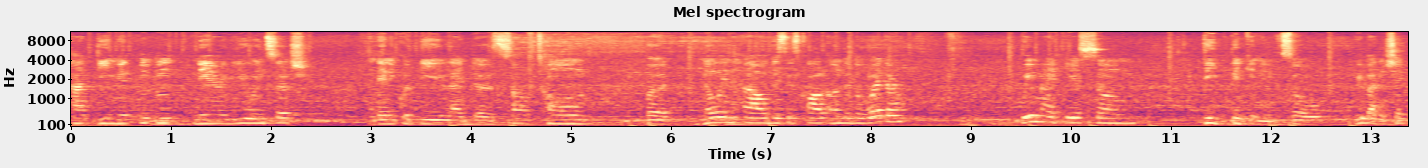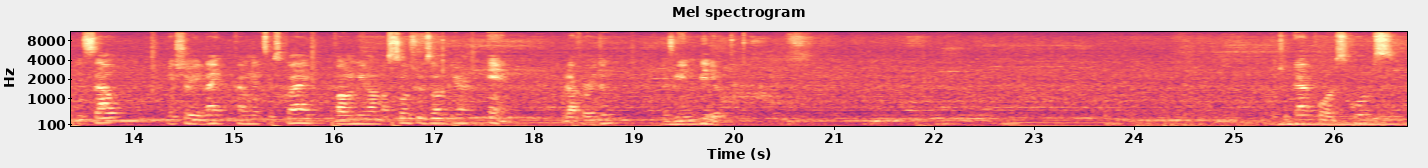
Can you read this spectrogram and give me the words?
hot demon mm -mm, near you and such and then it could be like the soft tone but knowing how this is called under the weather we might hear some deep thinking so we to check this out. Make sure you like comment subscribe follow me on my socials up here. And without further ado let's get in the video. What you got for us Corpse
